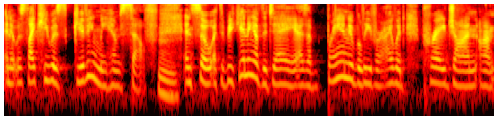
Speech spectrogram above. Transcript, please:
and it was like he was giving me himself. And so at the beginning of the day as a brand new believer i would pray john on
